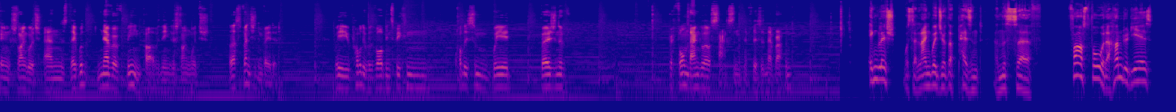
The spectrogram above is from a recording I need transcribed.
English language, and they would never have been part of the English language unless the French had invaded. We probably would have all been speaking probably some weird version of Reformed Anglo-Saxon if this had never happened. English was the language of the peasant and the serf. Fast forward a hundred years,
